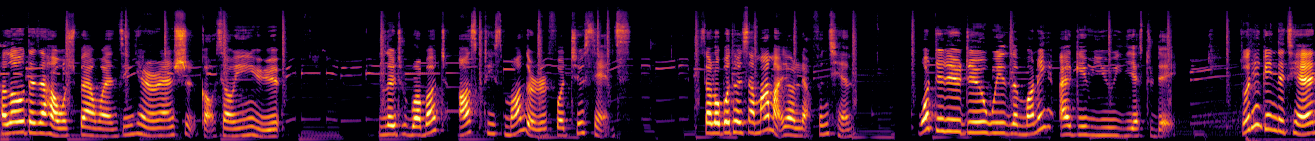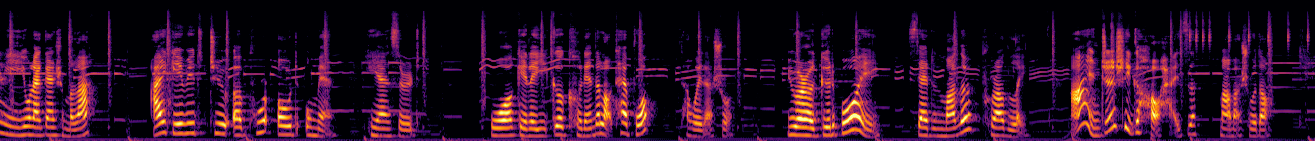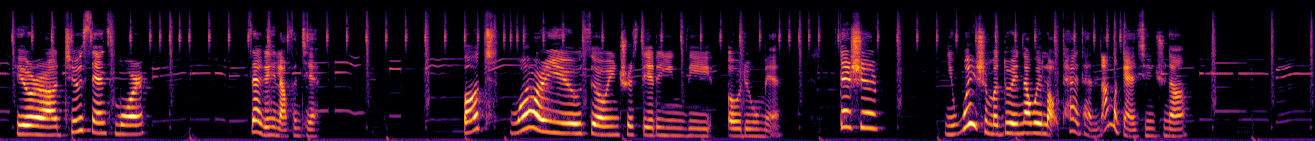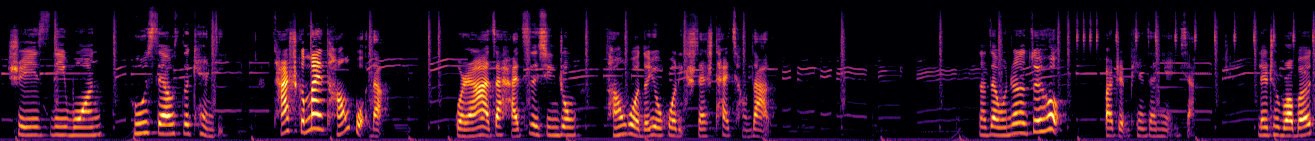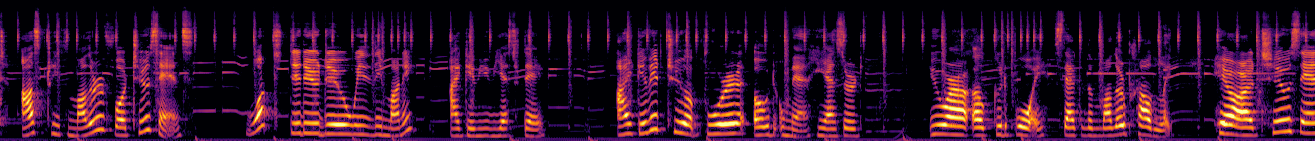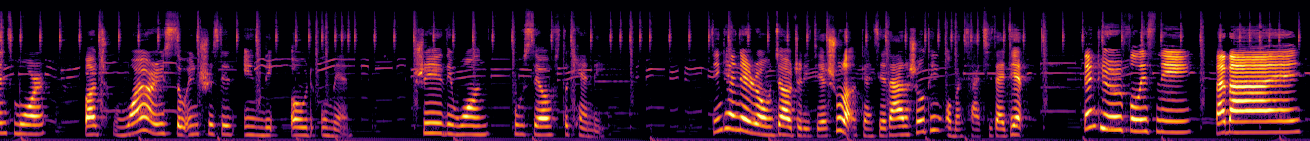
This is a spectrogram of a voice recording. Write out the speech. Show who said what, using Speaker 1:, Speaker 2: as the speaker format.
Speaker 1: Hello，大家好，我是半晚，今天仍然是搞笑英语。Little Robert asked his mother for two cents. 小罗伯特向妈妈要了两分钱。What did you do with the money I gave you yesterday? 昨天给你的钱，你用来干什么啦？I gave it to a poor old woman. He answered. 我给了一个可怜的老太婆。他回答说。You are a good boy, said the mother proudly. 啊，你真是一个好孩子，妈妈说道。Here are two cents more. 再给你两分钱。But why are you so interested in the old woman? 但是你为什么对那位老太太那么感兴趣呢？She is the one who sells the candy. 她是个卖糖果的。果然啊，在孩子的心中，糖果的诱惑力实在是太强大了。那在文章的最后，把整篇再念一下。Little Robert asked his mother for two cents. What did you do with the money I gave you yesterday? I gave it to a poor old woman, he answered. You are a good boy, said the mother proudly. Here are two cents more. But why are you so interested in the old woman? She is the one who sells the candy. 今天的内容就到这里结束了，感谢大家的收听，我们下期再见。Thank you for listening. 拜拜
